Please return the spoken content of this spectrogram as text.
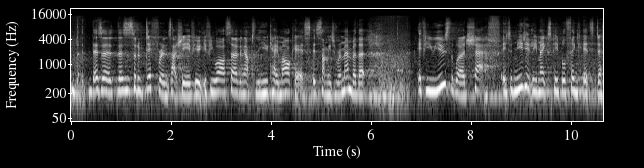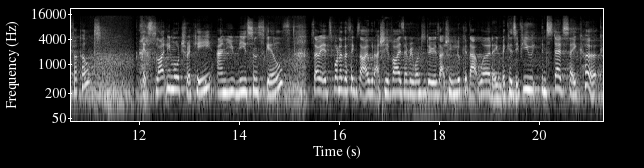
th- there's a there's a sort of difference actually if you if you are serving up to the UK market, it's, it's something to remember that if you use the word chef, it immediately makes people think it's difficult it's slightly more tricky and you need some skills. So it's one of the things that I would actually advise everyone to do is actually look at that wording because if you instead say cook,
